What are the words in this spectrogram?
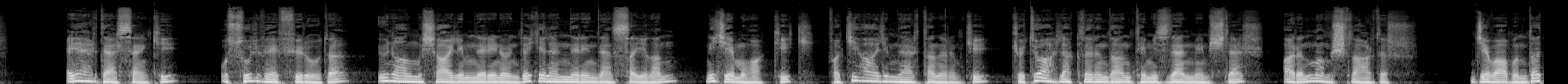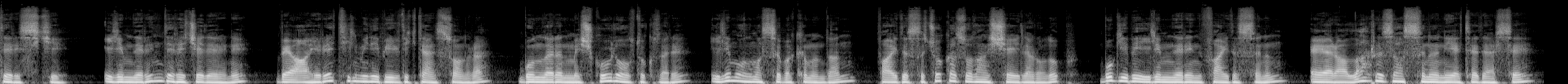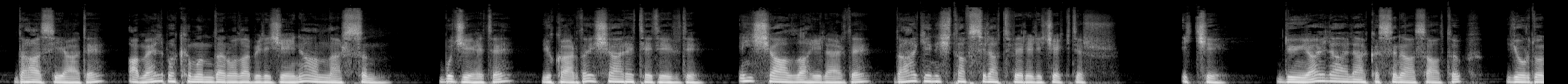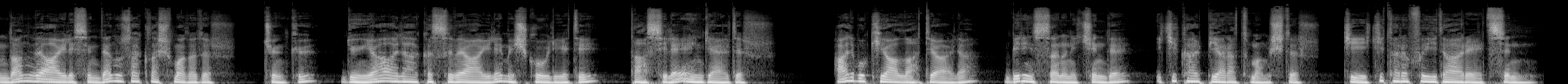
Eğer dersen ki usul ve füruda ün almış alimlerin önde gelenlerinden sayılan nice muhakkik, fakih alimler tanırım ki kötü ahlaklarından temizlenmemişler, arınmamışlardır. Cevabında deriz ki ilimlerin derecelerini ve ahiret ilmini bildikten sonra bunların meşgul oldukları ilim olması bakımından faydası çok az olan şeyler olup bu gibi ilimlerin faydasının eğer Allah rızasını niyet ederse daha ziyade amel bakımından olabileceğini anlarsın. Bu cihete yukarıda işaret edildi. İnşallah ileride daha geniş tafsilat verilecektir. 2. Dünya ile alakasını azaltıp yurdundan ve ailesinden uzaklaşmalıdır. Çünkü dünya alakası ve aile meşguliyeti tahsile engeldir. Halbuki Allah Teala bir insanın içinde iki kalp yaratmamıştır ki iki tarafı idare etsin.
